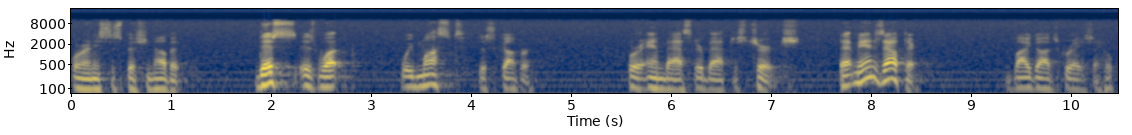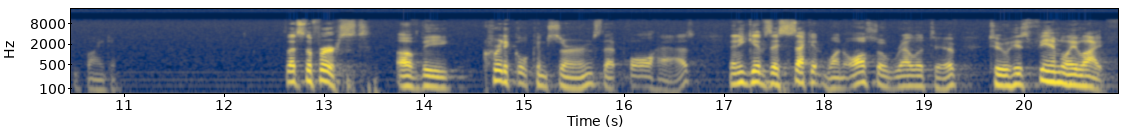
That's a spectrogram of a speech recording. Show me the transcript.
or any suspicion of it. This is what we must discover for Ambassador Baptist Church. That man is out there. By God's grace, I hope you find him. So that's the first of the critical concerns that Paul has. Then he gives a second one, also relative to his family life,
